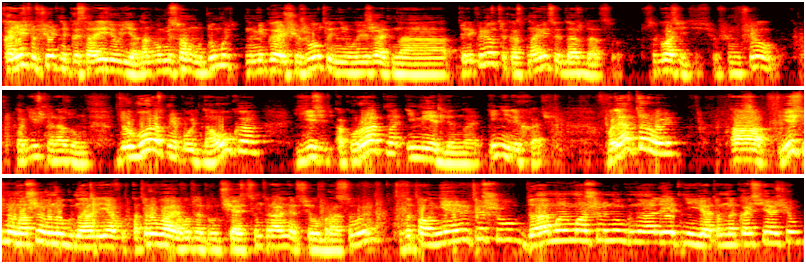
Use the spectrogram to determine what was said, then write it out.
конечно, все это накосорезил я. Надо было мне самому думать, на мигающий желтый, не выезжать на перекресток, остановиться и дождаться. Согласитесь, в общем, все логично и разумно. В другой раз мне будет наука ездить аккуратно и медленно, и не лихач. Вариант второй. А если мы машину угнали, я отрываю вот эту часть центральную, все выбрасываю, заполняю и пишу, да, мою машину угнали, это не я там накосячил.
